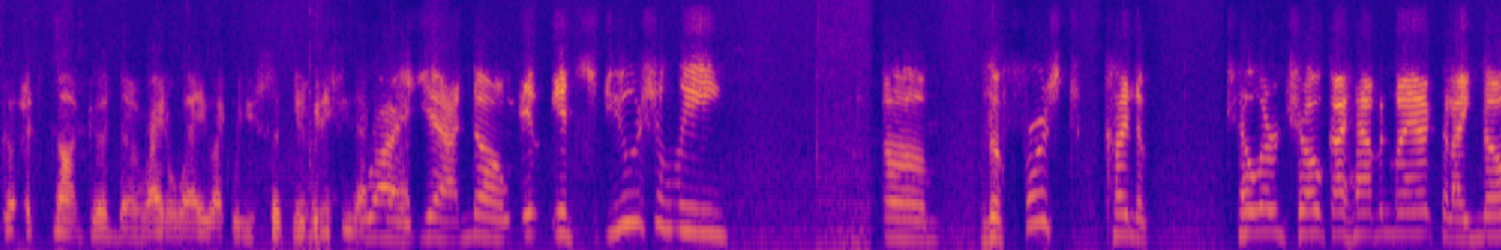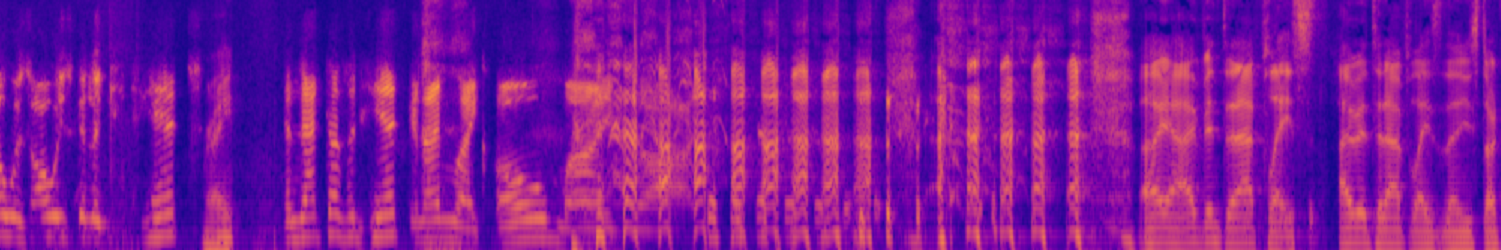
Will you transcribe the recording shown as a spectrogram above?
good it's not good though right away like when you sit when you see that Right. crowd? Yeah. No. It, it's usually um, the first kind of killer joke I have in my act that I know is always going to hit, right. and that doesn't hit, and I'm like, oh my god. oh yeah, I've been to that place. I've been to that place, and then you start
